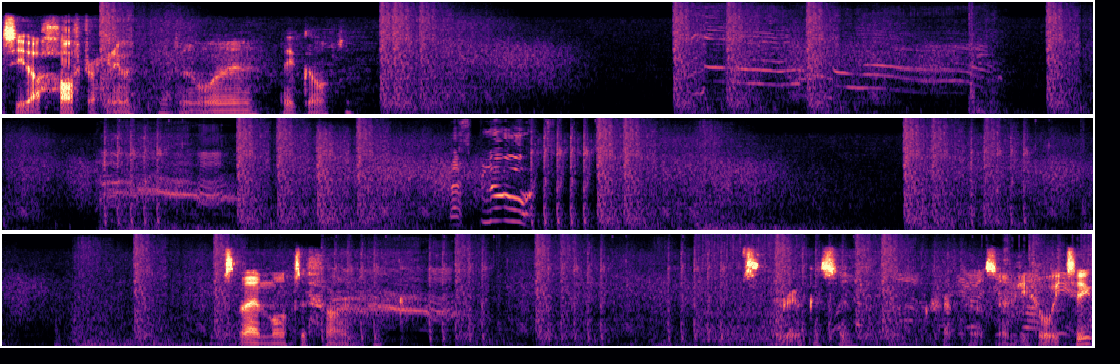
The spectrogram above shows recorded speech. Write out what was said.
See that half track anyway. I don't know where they've gone to. Mortar firing. It's the real concern. Crap, that's MG42.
